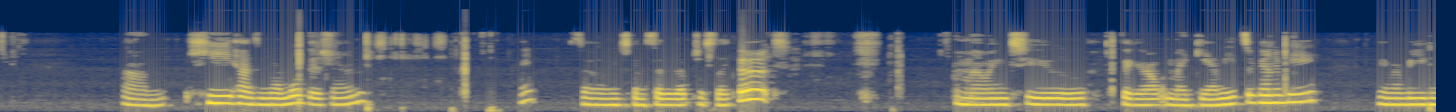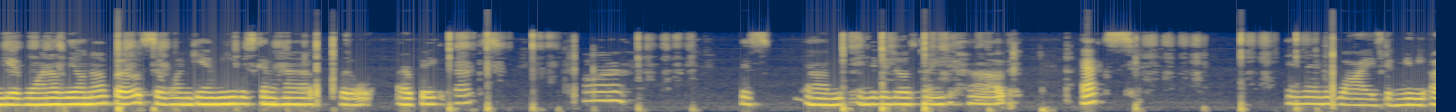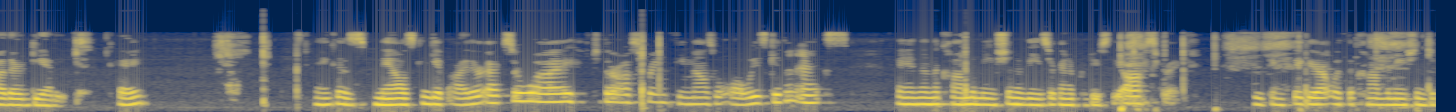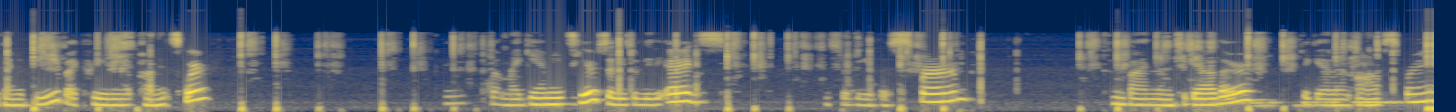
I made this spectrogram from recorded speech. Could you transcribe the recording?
Um, he has normal vision. Okay, so I'm just going to set it up just like that. I'm going to figure out what my gametes are going to be. Remember, you can give one allele, not both. So one gamete is going to have little our big X R, this um, individual is going to have X, and then Y is going to be the other gamete, okay? Because okay, males can give either X or Y to their offspring. Females will always give an X, and then the combination of these are going to produce the offspring. You can figure out what the combinations are going to be by creating a Punnett square. Okay, put my gametes here, so these would be the eggs. This would be the sperm. Combine them together to get an offspring.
